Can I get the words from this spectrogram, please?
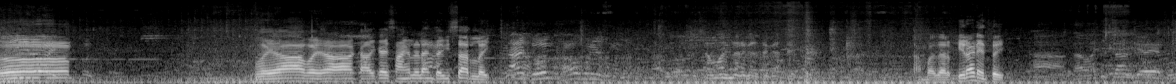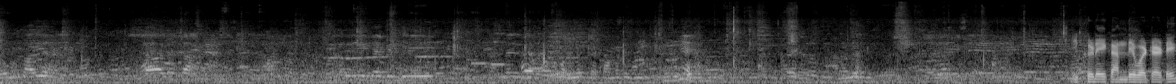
अं, भया भया काय काय सांगलेलं आहे त्या विचारलंय समजणार कसं कसं थांबा जरा फिराण येतोय. हा गावाची इकडे कांदे बटाटे.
